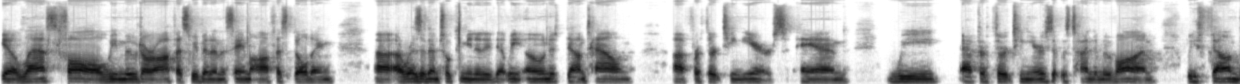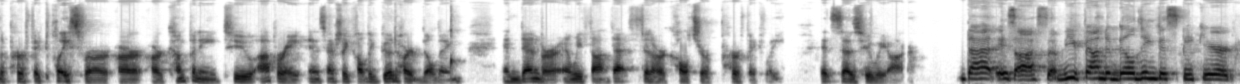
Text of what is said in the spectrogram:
You know last fall we moved our office. We've been in the same office building uh, a residential community that we owned downtown uh, for 13 years. And we, after 13 years, it was time to move on. We found the perfect place for our, our, our company to operate. And it's actually called the Goodheart Building in Denver. And we thought that fit our culture perfectly. It says who we are. That is awesome. You found a building to speak your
